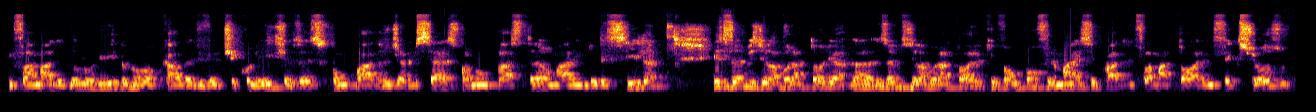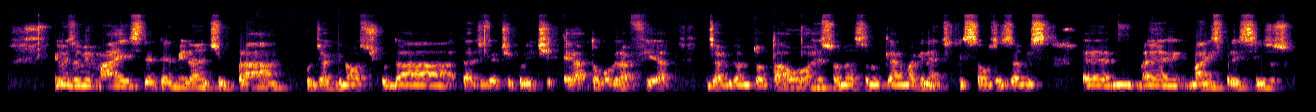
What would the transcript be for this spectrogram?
inflamado e dolorido no local da diverticulite, às vezes com um quadro de abscesso, forma um plastrão, uma área endurecida. Exames de laboratório, uh, exames de laboratório que vão confirmar esse quadro inflamatório infeccioso. E o exame mais determinante para o diagnóstico da, da diverticulite é a tomografia de abdômen total ou a ressonância nuclear magnética, que são os exames é, é, mais precisos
